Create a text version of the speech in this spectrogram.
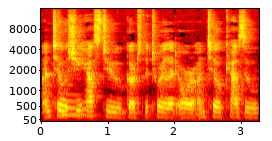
until mm. she has to go to the toilet or until Kazu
